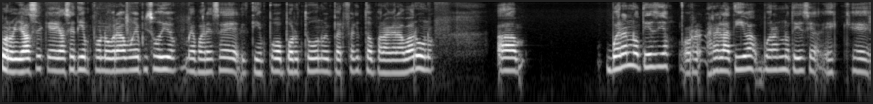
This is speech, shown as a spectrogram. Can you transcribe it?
Bueno, ya sé que hace tiempo no grabo un episodio, me parece el tiempo oportuno y perfecto para grabar uno. Ah, buenas noticias, o re- relativas buenas noticias, es que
